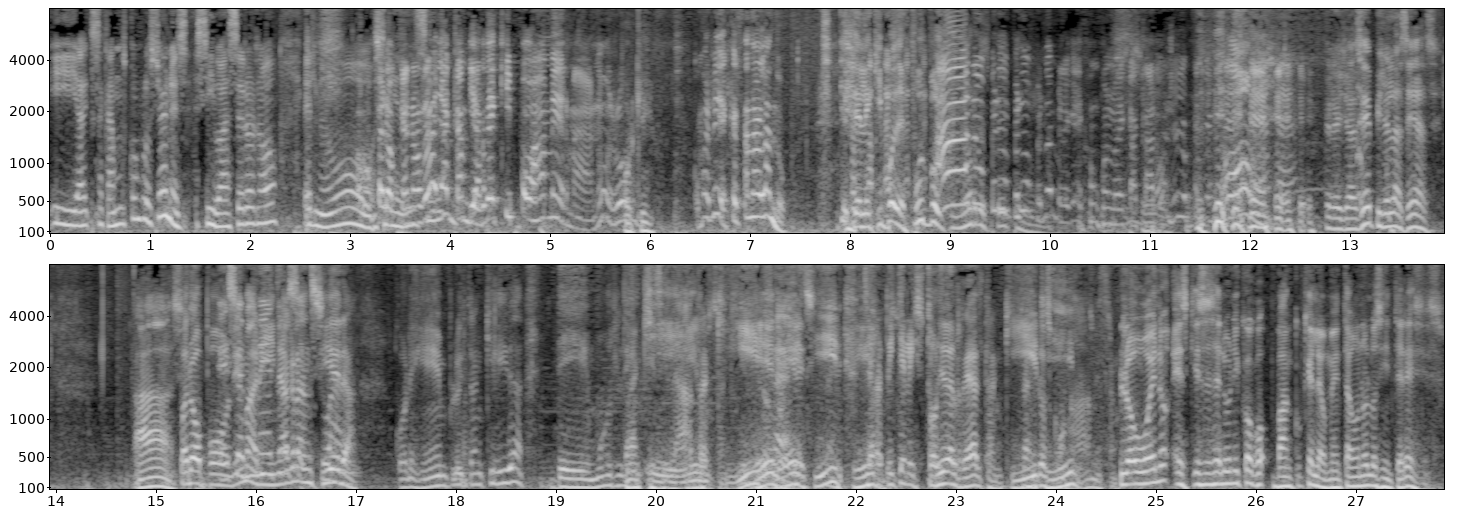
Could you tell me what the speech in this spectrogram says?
y sacamos conclusiones si va a ser o no el nuevo... Pero que no vaya a cambiar de equipo, Jame, hermano. ¿Por qué? ¿Cómo así? ¿De qué están hablando? Del equipo de fútbol, Ah, señor. no, perdón, perdón, perdón, pero con, con lo de Cacarón. yo pensé- No, Pero ya se depila las cejas. Ah, Propone Marina. Granciera. Con ejemplo y tranquilidad. Démosle. Tranquilo, tranquilo, tranquilo, es decir, se repite la historia del Real. Tranquilos, Tranquilo. con James, tranquilos. Lo bueno es que ese es el único banco que le aumenta a uno los intereses.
